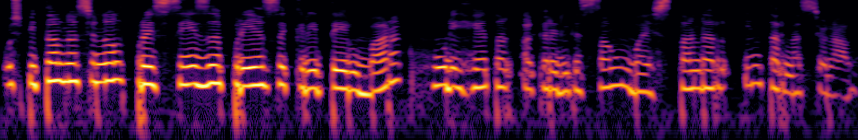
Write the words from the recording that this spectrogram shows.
Hospital Nacional precisa preencher critério barak huri hetan acreditação by standar internacional.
